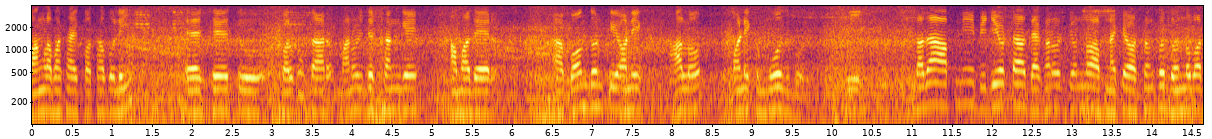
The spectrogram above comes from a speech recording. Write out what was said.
বাংলা ভাষায় কথা বলি। সেহেতু কলকাতার মানুষদের সঙ্গে আমাদের বন্ধনটি অনেক ভালো, অনেক মজবুত। দাদা, আপনি ভিডিওটা দেখানোর জন্য আপনাকে অসংখ্য ধন্যবাদ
